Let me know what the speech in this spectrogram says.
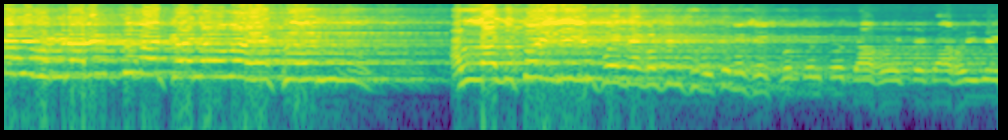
নবী বলুন আলিম তোমা কেন এখন আল্লাহ যত ইলিম পয়দা করছেন শুরু থেকে শেষ পর্যন্ত যা হয়েছে যা হইবে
